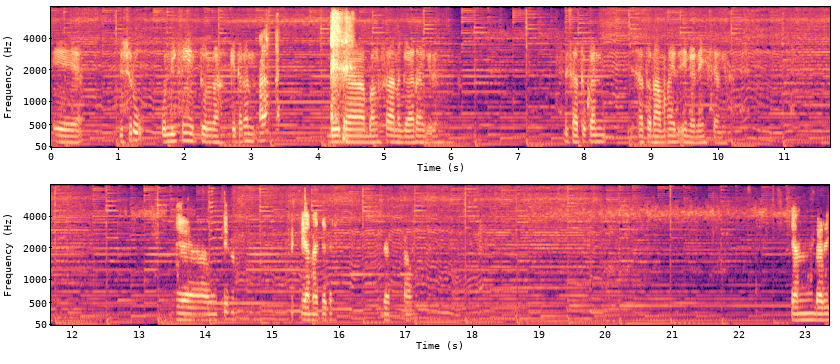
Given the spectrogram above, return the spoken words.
Iya justru uniknya itulah. Kita kan malah beda bangsa negara gitu. Disatukan di satu nama itu Indonesia gitu. Ya mungkin sekian aja deh. Dari kamu sekian dari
